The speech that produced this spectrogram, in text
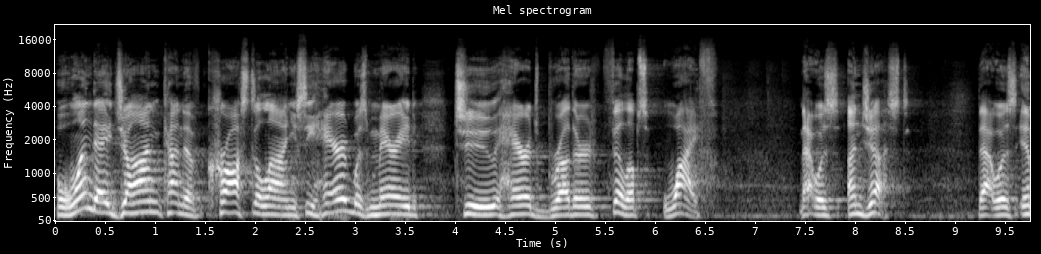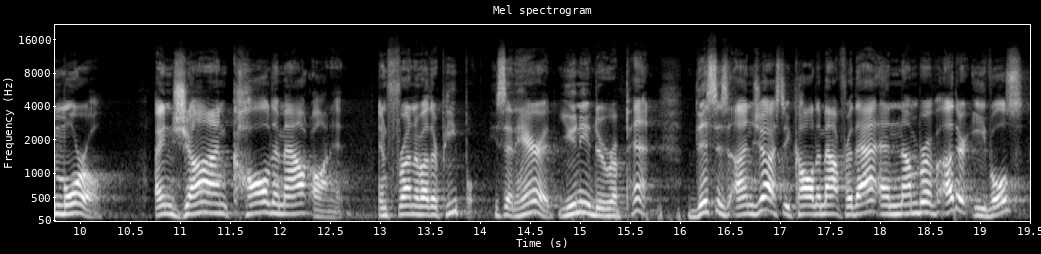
Well, one day, John kind of crossed a line. You see, Herod was married to Herod's brother Philip's wife. That was unjust, that was immoral. And John called him out on it in front of other people. He said, Herod, you need to repent. This is unjust. He called him out for that and a number of other evils.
